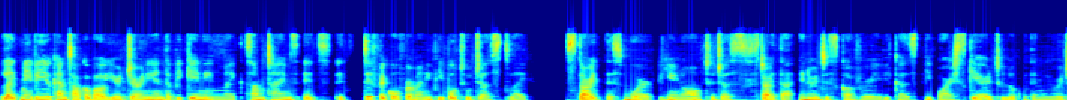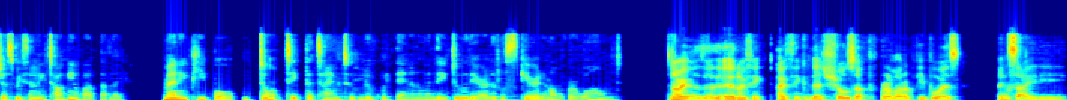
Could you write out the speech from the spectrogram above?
like maybe you can talk about your journey in the beginning. Like sometimes it's it's difficult for many people to just like start this work, you know, to just start that inner discovery because people are scared to look within. We were just recently talking about that. Like many people don't take the time to look within, and when they do, they're a little scared and overwhelmed. Oh yeah, and I think I think that shows up for a lot of people as anxiety,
